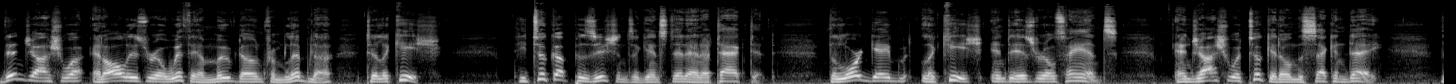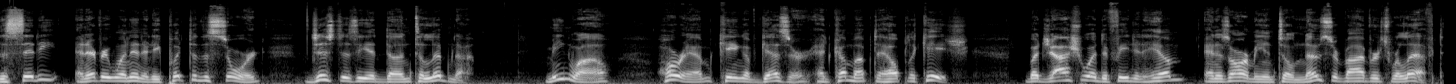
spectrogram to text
Then Joshua and all Israel with him moved on from Libnah to Lachish. He took up positions against it and attacked it. The Lord gave Lachish into Israel's hands, and Joshua took it on the second day. The city and everyone in it he put to the sword, just as he had done to Libnah. Meanwhile, Horam, king of Gezer, had come up to help Lachish. But Joshua defeated him and his army until no survivors were left.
